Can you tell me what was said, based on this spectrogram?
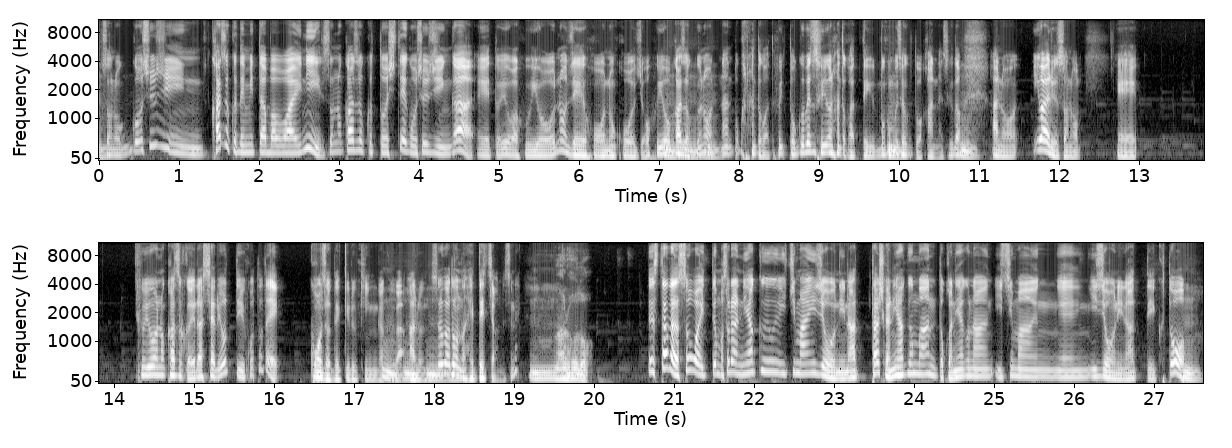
度そのご主人、家族で見た場合にその家族としてご主人が、えー、と要は扶養の税法の控除扶養家族うんうんうん。のなんとかなんとかふ特別扶養なんとかっていう僕もそういうこと分かんないですけど、うん。あのいわゆるその、えー扶養の家族がいらっしゃるよっていうことで控除できる金額があるんうんうんうんうん。ですそれがどんどん減っていっちゃうんですね。うんなるほどでただそうは言ってもそれは201万以上にな確か200万とか201万円以上になっていくと、うん。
